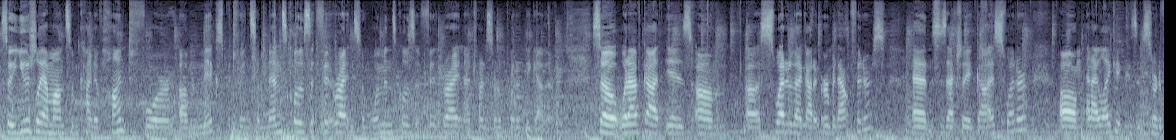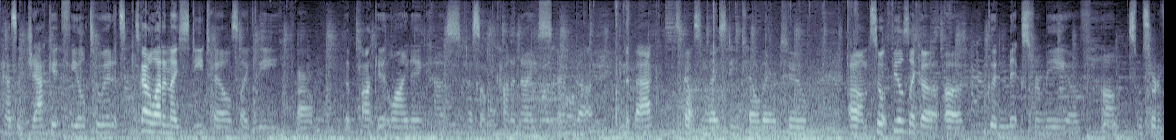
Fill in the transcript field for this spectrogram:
So usually I'm on some kind of hunt for a mix between some men's clothes that fit right and some women's clothes that fit right, and I try to sort of put them together. So what I've got is um, a sweater that I got at Urban Outfitters, and this is actually a guy's sweater. Um, and I like because it sort of has a jacket feel to it. It's, it's got a lot of nice details, like the um, the pocket lining has, has something kind of nice, and uh, in the back it's got some nice detail there too. Um, so it feels like a, a, good mix for me of um, some sort of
